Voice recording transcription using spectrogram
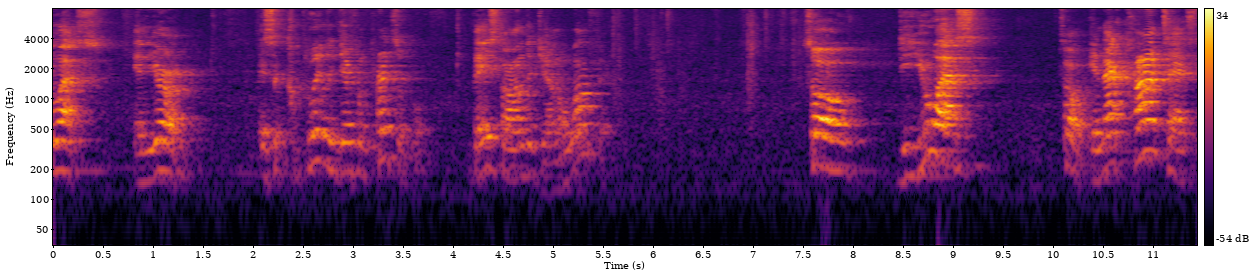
US, in Europe. It's a completely different principle based on the general welfare. So the US, so in that context,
